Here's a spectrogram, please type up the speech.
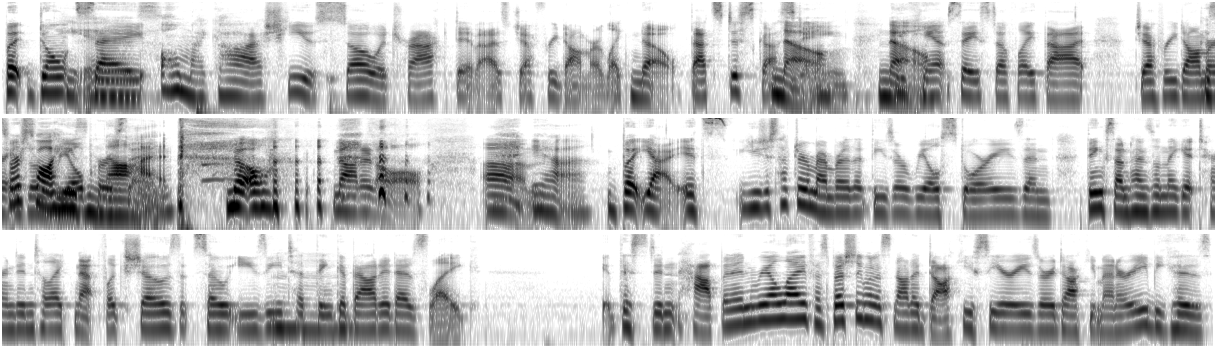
But don't He say, is. "Oh my gosh, he is so attractive as Jeffrey Dahmer." Like, no, that's disgusting. no. you can't say stuff like that. Jeffrey Dahmer 'Cause is first a of all, real he's person. not. no, not at all. Um, Yeah. but yeah, it's you just have to remember that these are real stories, and I think sometimes when they get turned into like Netflix shows, it's so easy to think Mm-hmm. about it as like this didn't happen in real life, especially when it's not a docu series or a documentary because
